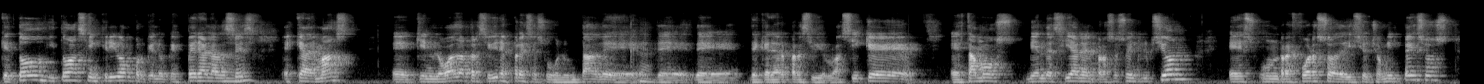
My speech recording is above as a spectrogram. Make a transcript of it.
que todos y todas se inscriban porque lo que espera el ANSES es que además eh, quien lo vaya a percibir exprese su voluntad de, de, de, querer percibirlo. Así que estamos, bien decía, en el proceso de inscripción, es un refuerzo de 18 mil pesos,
